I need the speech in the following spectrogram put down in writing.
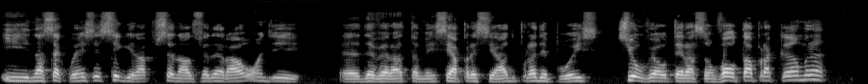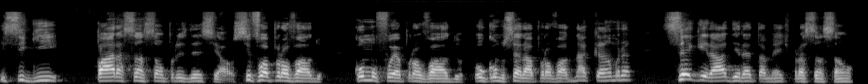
e, na sequência, seguirá para o Senado Federal, onde deverá também ser apreciado para depois, se houver alteração, voltar para a Câmara e seguir para a sanção presidencial. Se for aprovado como foi aprovado ou como será aprovado na Câmara, seguirá diretamente para a sanção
